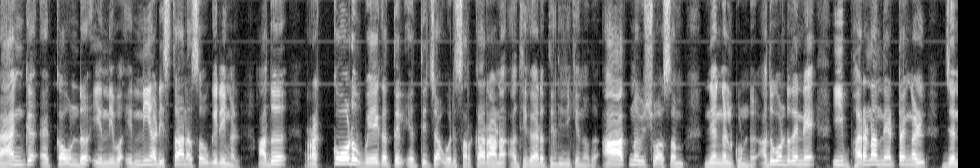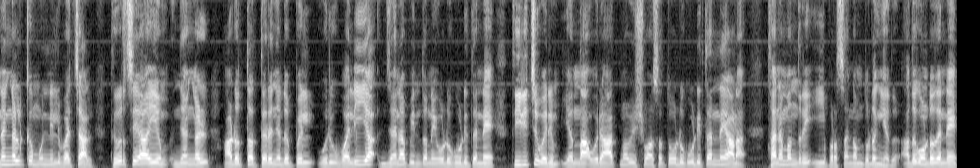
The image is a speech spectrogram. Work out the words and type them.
ബാങ്ക് അക്കൗണ്ട് എന്നിവ എന്നീ അടിസ്ഥാന സൗകര്യങ്ങൾ. അത് റെക്കോർഡ് വേഗത്തിൽ എത്തിച്ച ഒരു സർക്കാരാണ് അധികാരത്തിലിരിക്കുന്നത്. ആ ആത്മവിശ്വാസം ഞങ്ങൾക്കുണ്ട്. അതുകൊണ്ട് തന്നെ ഈ ഭരണ നേട്ടങ്ങൾ ജനങ്ങൾക്ക് മുന്നിൽ വച്ചാൽ തീർച്ചയായും ഞങ്ങൾ അടുത്ത തെരഞ്ഞെടുപ്പിൽ ഒരു വലിയ ജനപിന്തുണയോടുകൂടി തന്നെ തിരിച്ചു വരും എന്ന ഒരു ആത്മവിശ്വാസത്തോടു കൂടി തന്നെയാണ് ധനമന്ത്രി ഈ പ്രസംഗം തുടങ്ങിയത്. അതുകൊണ്ട് തന്നെ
